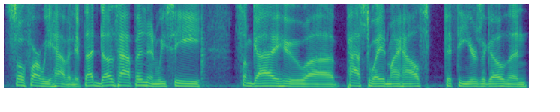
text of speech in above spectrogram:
so far we haven't. If that does happen and we see some guy who uh, passed away in my house 50 years ago, then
